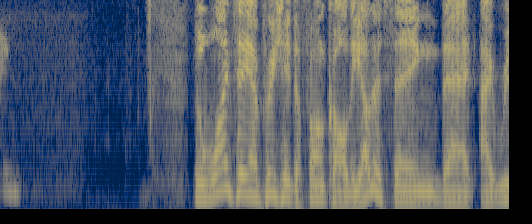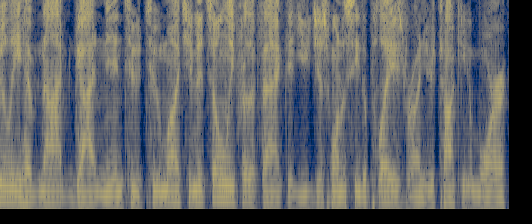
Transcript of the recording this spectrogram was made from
thing. The one thing I appreciate the phone call. The other thing that I really have not gotten into too much, and it's only for the fact that you just want to see the plays run. You're talking more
